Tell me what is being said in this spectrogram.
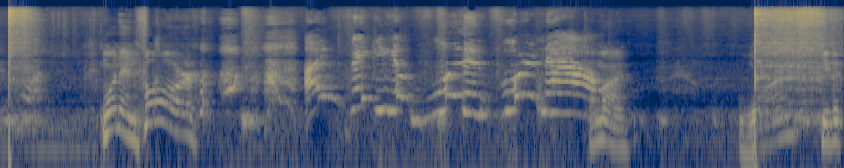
and four. One and four. Come on. One. Keep it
